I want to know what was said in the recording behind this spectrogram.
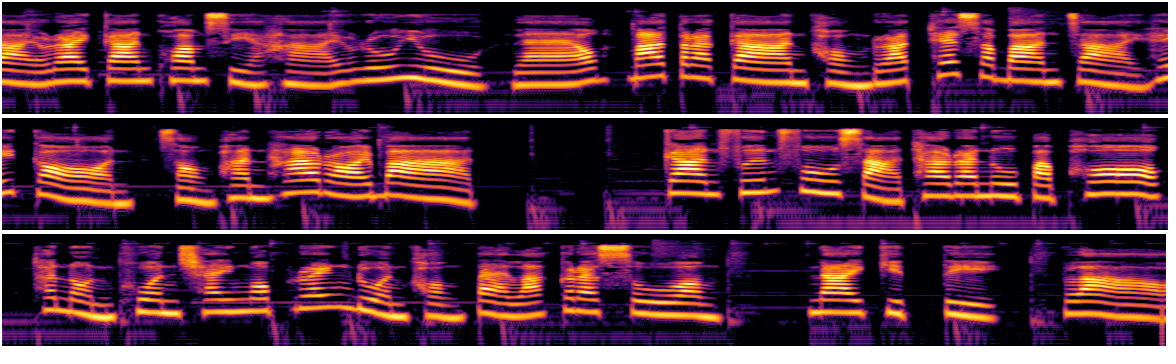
จ่ายรายการความเสียหายรู้อยู่ แล้วมาตรการของรัฐเทศบาลจ่ายให้ก่อน 2,500 บาท การฟื้นฟูสาธารณูปโภค ถนนควรใช้งบเร่งด่วนของแต่ละกระทรวง นายกิตติกล่าว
